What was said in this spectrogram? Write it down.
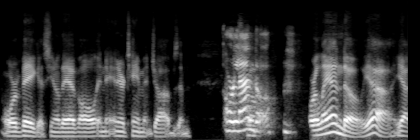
or Vegas. You know, they have all in entertainment jobs and Orlando. So, Orlando, yeah, yeah.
